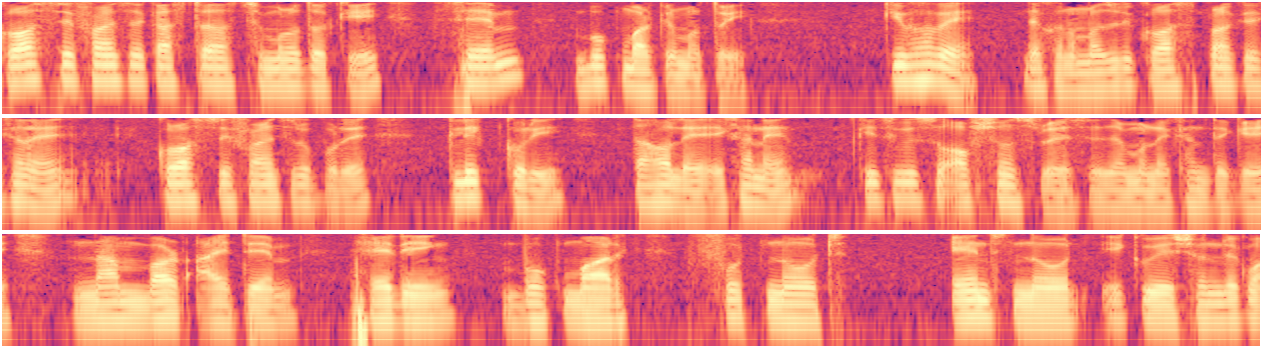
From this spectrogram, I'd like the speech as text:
ক্রস রেফারেন্সের কাজটা হচ্ছে মূলত কি? সেম বুকমার্কের মতোই। কীভাবে? দেখুন, আমরা যদি ক্রস মার্ক এখানে ক্রস রেফারেন্সের উপরে ক্লিক করি, তাহলে এখানে কিছু কিছু অপশনস রয়েছে। যেমন এখান থেকে number item heading bookmark footnote endnote equation এরকম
